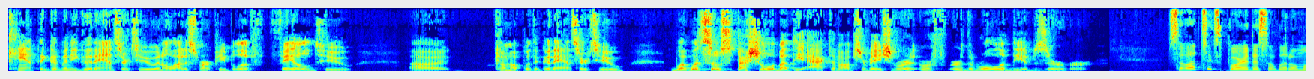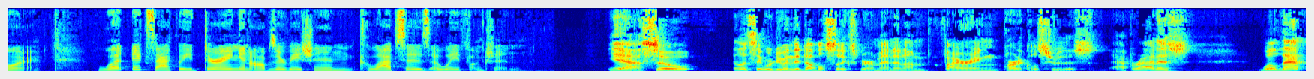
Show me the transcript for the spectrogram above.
can't think of any good answer to and a lot of smart people have failed to uh, come up with a good answer to. What, what's so special about the act of observation or, or, or the role of the observer? So let's explore this a little more what exactly during an observation collapses a wave function? Yeah, so let's say we're doing the double slit experiment and I'm firing particles through this apparatus. Well, that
